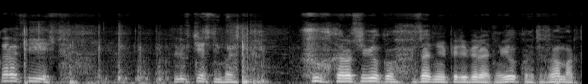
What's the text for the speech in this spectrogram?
Короче, есть. Люфтес небольшой. Фух, короче, вилку заднюю перебирать. Не вилку, это замарт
